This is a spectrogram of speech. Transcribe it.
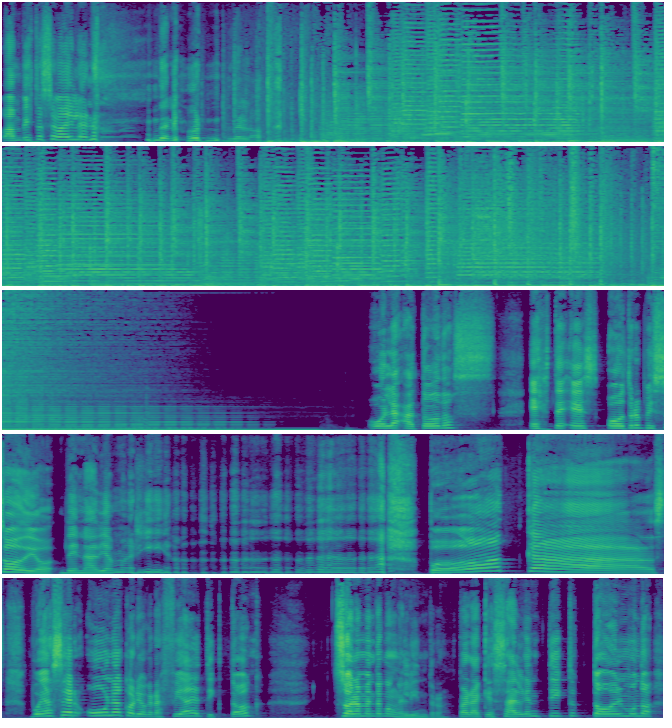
¿Han visto ese baile? no? De los, de los- Hola a todos. Este es otro episodio de Nadia María Podcast. Voy a hacer una coreografía de TikTok solamente con el intro para que salga en TikTok todo el mundo.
